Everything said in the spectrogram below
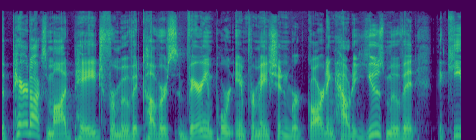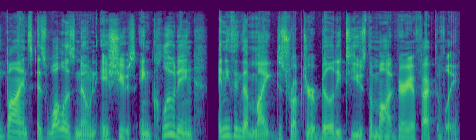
The Paradox mod page for Move It covers very important information regarding how to use Move It, the keybinds, as well as known issues, including anything that might disrupt your ability to use the mod very effectively.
